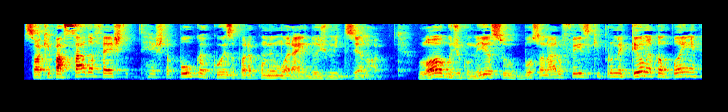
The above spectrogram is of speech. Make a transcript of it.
Só que passada a festa, resta pouca coisa para comemorar em 2019. Logo de começo, Bolsonaro fez o que prometeu na campanha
